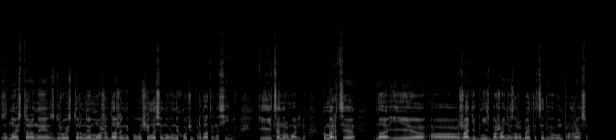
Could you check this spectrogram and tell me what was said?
З одної сторони, з другої сторони, може навіть не вийшло, але вони хочуть продати насіння. І це нормально. Комерція да, і е, жадібність, бажання заробити це двигун прогресу.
